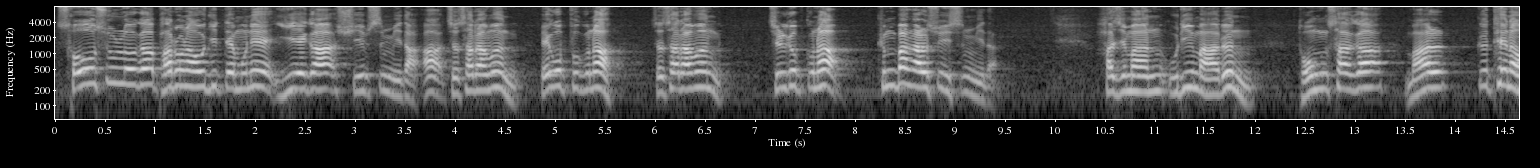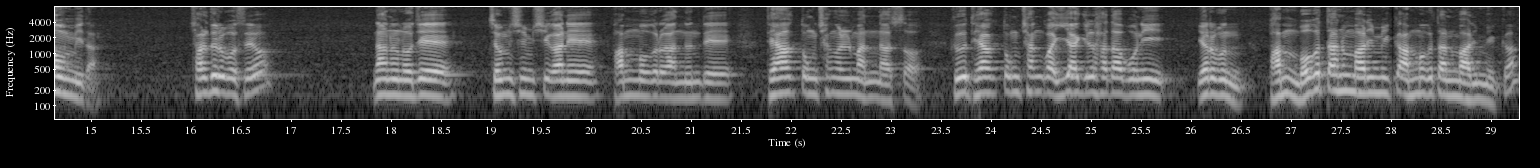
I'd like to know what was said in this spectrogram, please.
서술어가 바로 나오기 때문에 이해가 쉽습니다. 아, 저 사람은 배고프구나. 저 사람은 즐겁구나. 금방 알 수 있습니다. 하지만 우리 말은 동사가 말 끝에 나옵니다. 잘 들어보세요. 나는 어제 점심 시간에 밥 먹으러 갔는데 대학 동창을 만나서 그 대학 동창과 이야기를 하다 보니 여러분 밥 먹었다는 말입니까? 안 먹었다는 말입니까?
